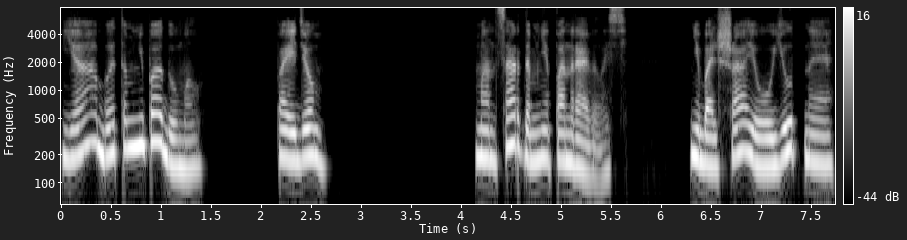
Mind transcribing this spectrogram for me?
Я об этом не подумал. Пойдем. Мансарда мне понравилась. Небольшая, уютная,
